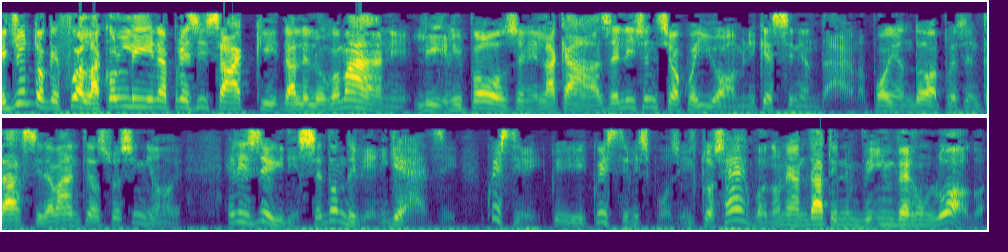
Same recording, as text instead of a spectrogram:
E giunto che fu alla collina, prese i sacchi dalle loro mani, li ripose nella casa e licenziò quegli uomini che se ne andarono. Poi andò a presentarsi davanti al suo signore. Eliseo gli disse, donde vieni, Geazi? Questi, questi rispose, il tuo servo non è andato in, in verun luogo.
